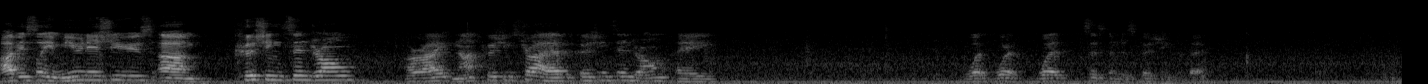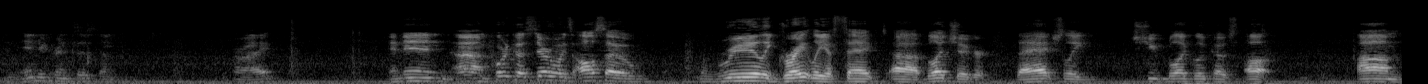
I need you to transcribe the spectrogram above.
obviously immune issues, um, Cushing syndrome, all right, not Cushing's triad, but Cushing syndrome. A what what what system does Cushing affect? An endocrine system. All right, and then um, corticosteroids also really greatly affect uh, blood sugar. They actually shoot blood glucose up. Um,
